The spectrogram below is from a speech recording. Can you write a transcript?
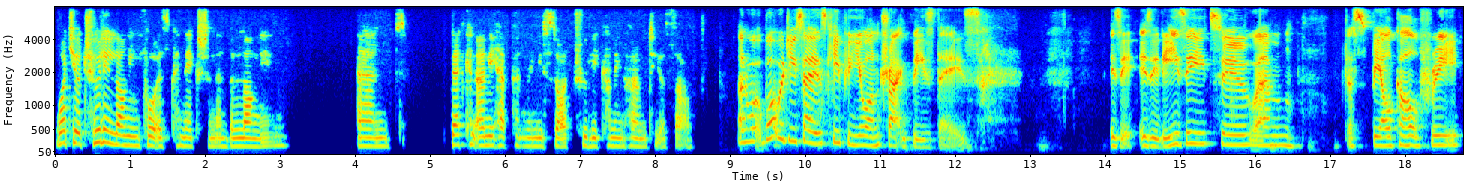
What you're truly longing for is connection and belonging. And that can only happen when you start truly coming home to yourself. And what, what would you say is keeping you on track these days? Is it is it easy to um, just be alcohol free,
